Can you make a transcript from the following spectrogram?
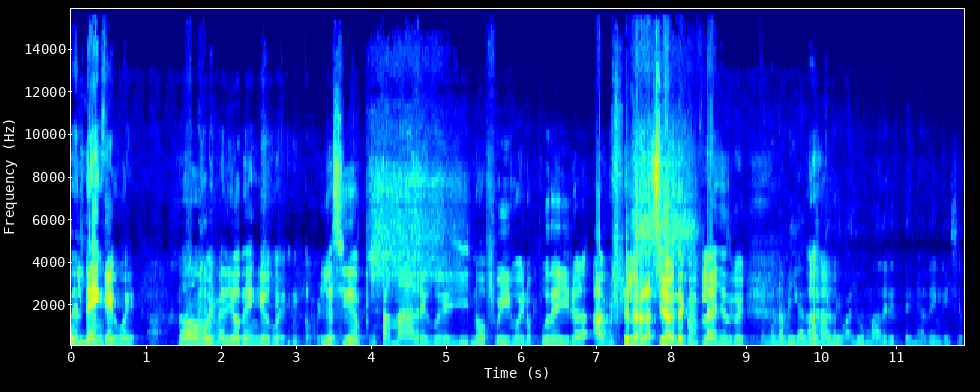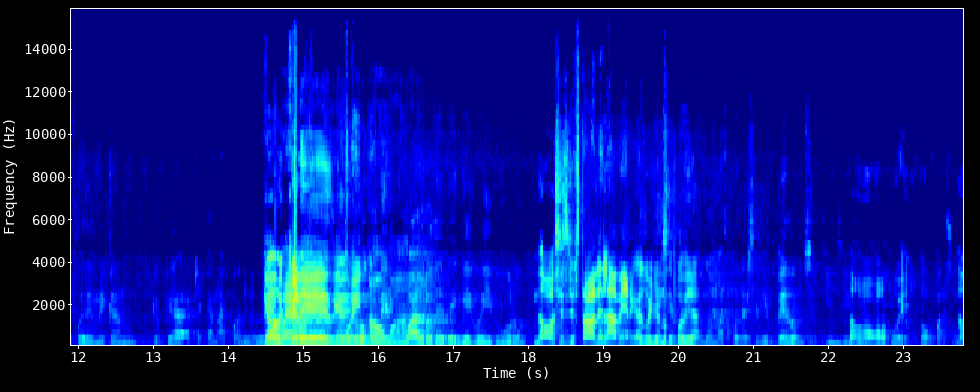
Del dengue, güey. Ah. No, güey, me dio dengue, güey. Y yo así de puta madre, güey. Y no fui, güey, no pude ir a, a mi celebración de cumpleaños, güey. Tengo una amiga, güey, Ajá. que le valió madre, tenía dengue y se fue de Mecan, creo que a Chacanaco. güey. ¿Cómo huevos, crees, güey, güey? No, con el cuadro de dengue, güey, duro. No, si yo estaba de la verga, güey, yo no podía. pues, Nomás ponerse bien pedos y... No, güey. Topas. No,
